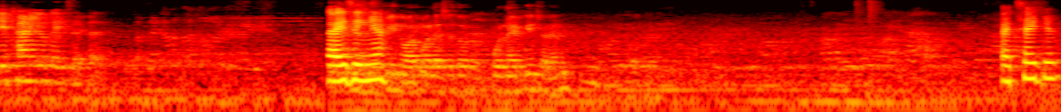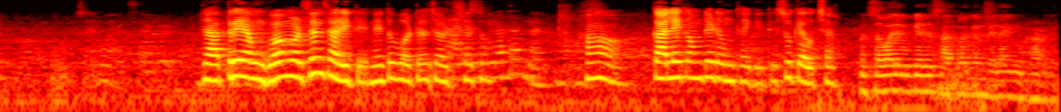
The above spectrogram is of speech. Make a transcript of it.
જેઠાણીઓ કહી શકે. ગાઈઝ અહીંયા. નોર્મલ હશે તો ફૂલ નાઈટ નહીં ચડે ને? એક્સાઇટેડ રાત્રે ઊંઘવા મળશે ને સારી રીતે? નહીં તો બોટલ ચડશે તો. હા. કાલે કમ્પ્લીટ ઊંઘ થઈ ગઈ હતી. શું કેવું છે? સવારે એવું છે સાત વાગે પહેલાં અહીં ઉઠાડ દે.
